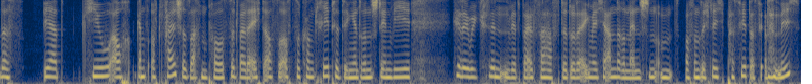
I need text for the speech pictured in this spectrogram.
dass ja Q auch ganz oft falsche Sachen postet, weil da echt auch so oft so konkrete Dinge drinstehen wie Hillary Clinton wird bald verhaftet oder irgendwelche anderen Menschen und offensichtlich passiert das ja dann nicht.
